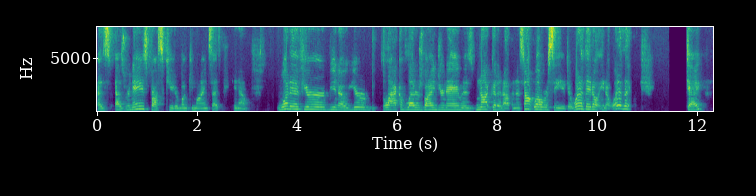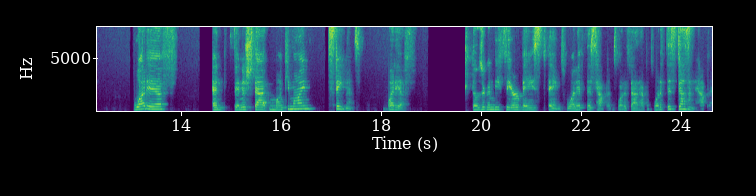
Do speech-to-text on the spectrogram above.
as as Renee's prosecutor monkey mind says, you know, what if your, you know, your lack of letters behind your name is not good enough and it's not well received? And what if they don't, you know, what if they okay? What if and finish that monkey mind statements. What if? Those are going to be fear based things. What if this happens? What if that happens? What if this doesn't happen?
